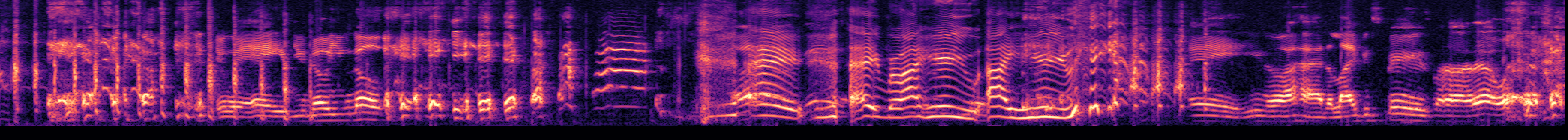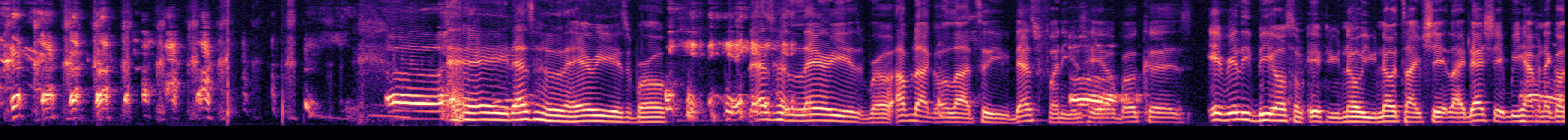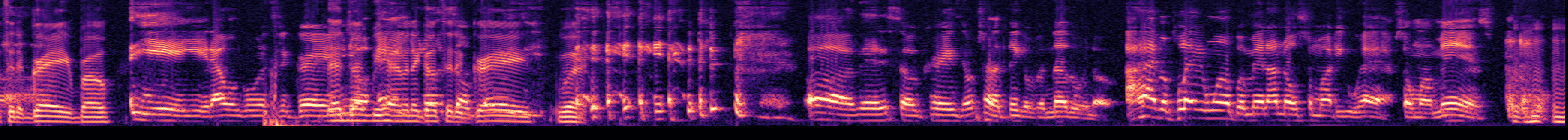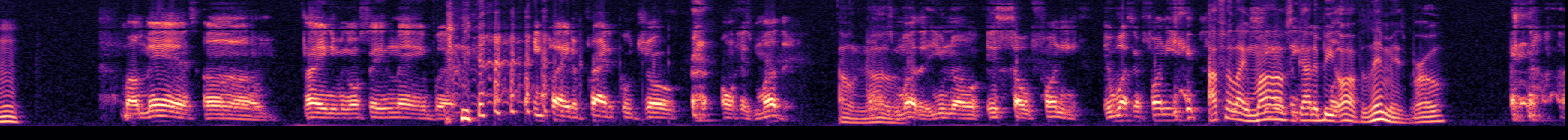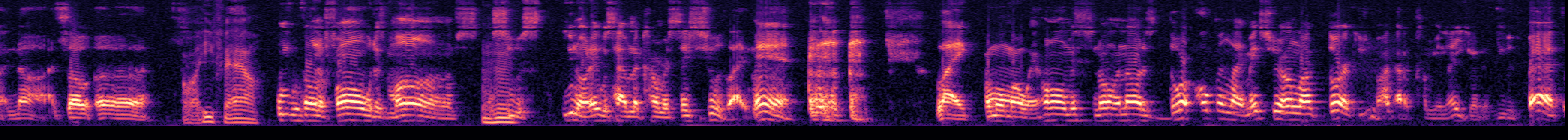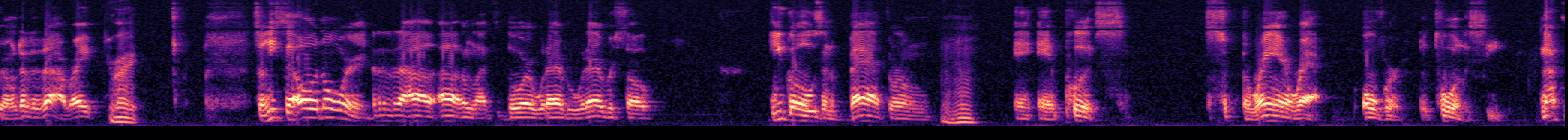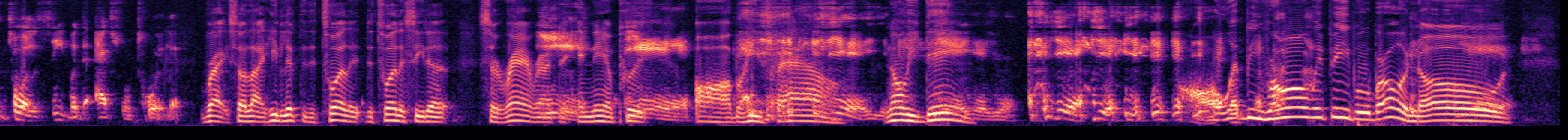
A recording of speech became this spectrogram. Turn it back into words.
hey, if you know, you know. Hey, oh, hey, bro. I hear you. I hear you. hey, you know, I had a life experience behind that one. uh, hey, that's hilarious, bro. That's hilarious, bro. I'm not gonna lie to you. That's funny as hell, bro. Cause it really be on some if you know you know type shit. Like that shit be having to go to the grave, bro. Yeah, yeah, that one going to the grave. That joke be hey, having to go to the so crazy. grave. What? oh man, it's so crazy. I'm trying to think of another one though. I haven't played one, but man, I know somebody who have. So my man's, Mhm, mhm. My man's, um, I ain't even gonna say his name, but he played a practical joke on his mother. Oh On his mother, you know, it's so funny. It wasn't funny. I feel like moms got to be was off limits, bro. nah. So uh Oh, he foul. he was on the phone with his moms. and Mhm. She was, you know, they was having a conversation. She was like, "Man, like I'm on my way home. It's snowing out. This door open. Like, make sure you unlock the door because you know I gotta come in. Now you gotta use the bathroom. Da da da. Right." Right. So he said, "Oh, don't worry. Da, da, da, I'll, I'll unlock the door. Whatever, whatever." So he goes in the bathroom hmm and, and puts saran wrap over the toilet seat. Not the toilet seat, but the actual toilet. Right. So like he lifted the toilet, the toilet seat up, saran wrapped it, and then put. Yeah. Oh, but he foul. yeah, yeah. No, he didn't. yeah, yeah. yeah, yeah, yeah, yeah. Oh, what be wrong with people, bro? No. Yeah.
